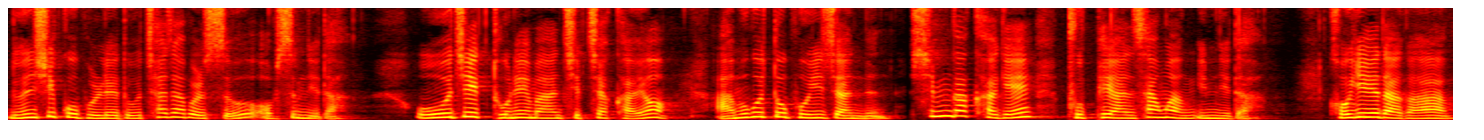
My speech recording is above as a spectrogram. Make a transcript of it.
눈 씻고 볼래도 찾아볼 수 없습니다. 오직 돈에만 집착하여 아무것도 보이지 않는 심각하게 부패한 상황입니다. 거기에다가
